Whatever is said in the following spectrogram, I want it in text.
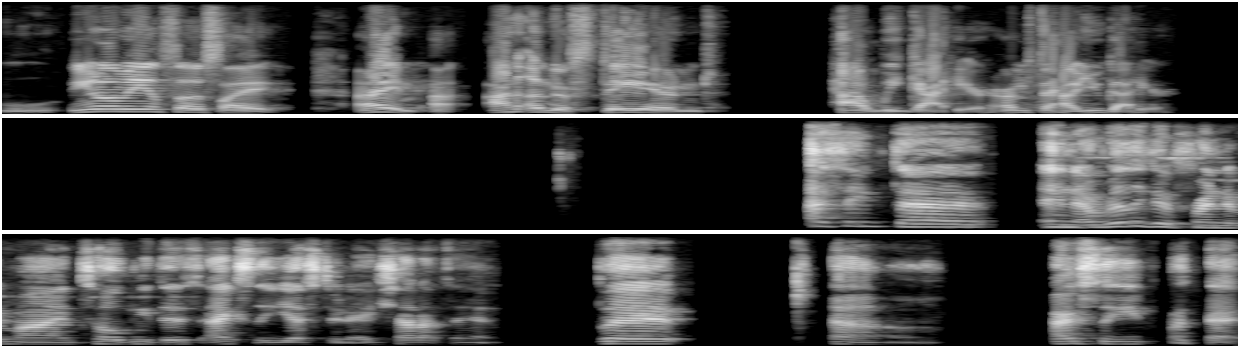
you know what I mean. So it's like I am. I, I understand how we got here. I understand how you got here. I think that, and a really good friend of mine told me this actually yesterday. Shout out to him. But um, actually, fuck that.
